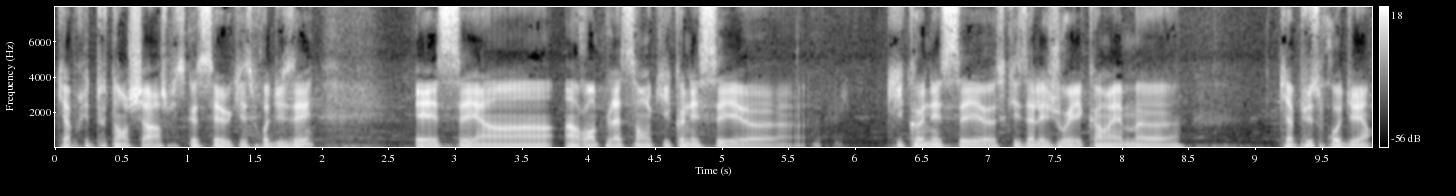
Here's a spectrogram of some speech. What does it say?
qui a pris tout en charge, puisque c'est eux qui se produisaient. Et c'est un, un remplaçant qui connaissait, euh, qui connaissait euh, ce qu'ils allaient jouer quand même, euh, qui a pu se produire.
